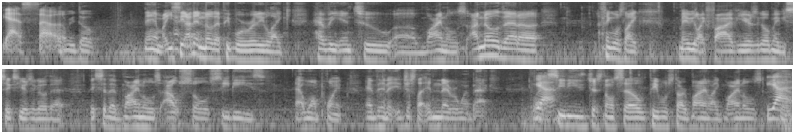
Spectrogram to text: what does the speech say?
yes. So that'd be dope. Damn, you see, I didn't know that people were really like heavy into uh, vinyls. I know that uh, I think it was like maybe like five years ago, maybe six years ago, that they said that vinyls outsold CDs at one point, and then it just like it never went back. Like Yeah. CDs just don't sell. People start buying like vinyls. Yeah.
